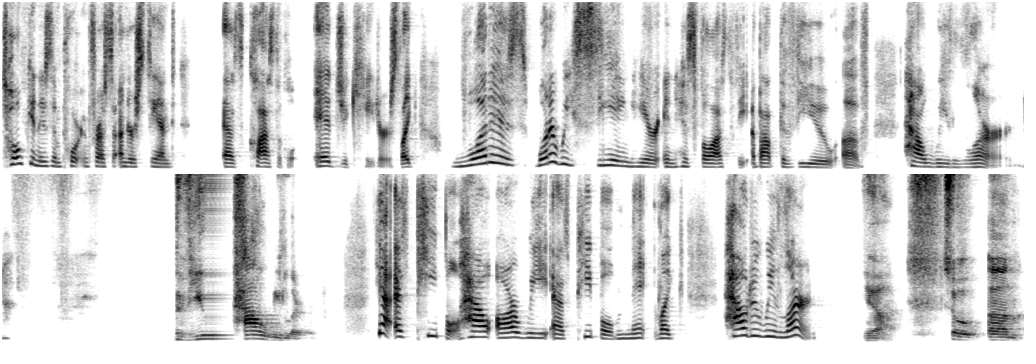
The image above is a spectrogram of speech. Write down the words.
Tolkien is important for us to understand as classical educators. Like, what is what are we seeing here in his philosophy about the view of how we learn? The view how we learn yeah as people how are we as people like how do we learn? Yeah. So um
